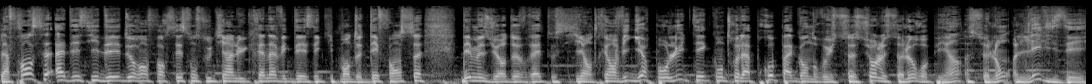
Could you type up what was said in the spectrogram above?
La France a décidé de renforcer son soutien à l'Ukraine avec des équipements de défense. Des mesures devraient aussi entrer en vigueur pour lutter contre la propagande russe sur le sol européen selon l'Élysée.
